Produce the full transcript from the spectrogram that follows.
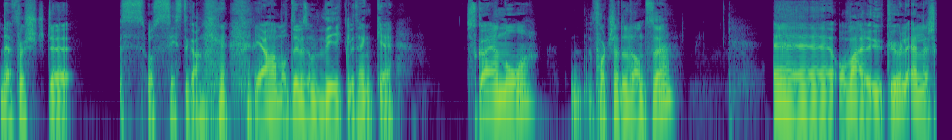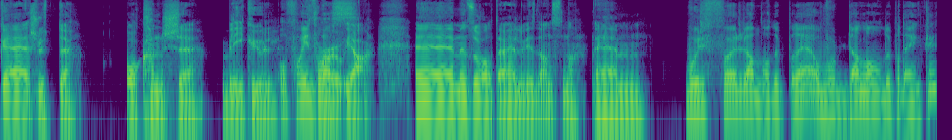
Det er første og siste gang jeg har måttet liksom virkelig tenke Skal jeg nå fortsette å danse eh, og være ukul, eller skal jeg slutte og kanskje bli kul? Og få innpass. For- ja. Eh, men så valgte jeg heldigvis dansen, da. Hvorfor landa du på det, og hvordan landa du på det, egentlig?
